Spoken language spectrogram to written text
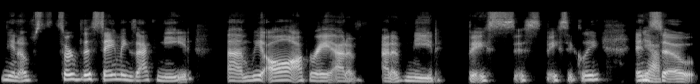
you know, serve the same exact need? Um, we all operate out of out of need basis, basically. And yeah. so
